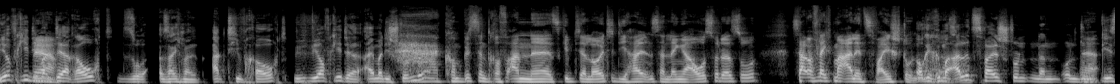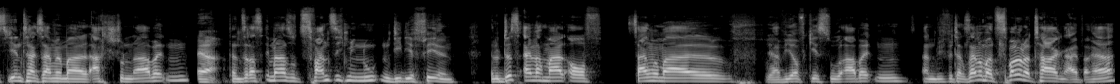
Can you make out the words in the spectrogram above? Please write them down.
wie oft geht ja. jemand, der raucht, so, sag ich mal, aktiv raucht? Wie, wie oft geht der? Einmal die Stunde? Ah, kommt ein bisschen drauf an, ne? Es gibt ja Leute, die halten es dann länger aus oder so. Sag mal vielleicht mal alle zwei Stunden. Okay, guck mal, so. alle zwei Stunden dann und du ja. gehst jeden Tag, sagen wir mal, acht Stunden arbeiten. Ja. Dann sind das immer so 20 Minuten, die dir fehlen. Wenn du das einfach mal auf, sagen wir mal, ja, wie oft gehst du arbeiten? An wie vielen Tagen? Sagen wir mal 200 Tagen einfach, ja?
